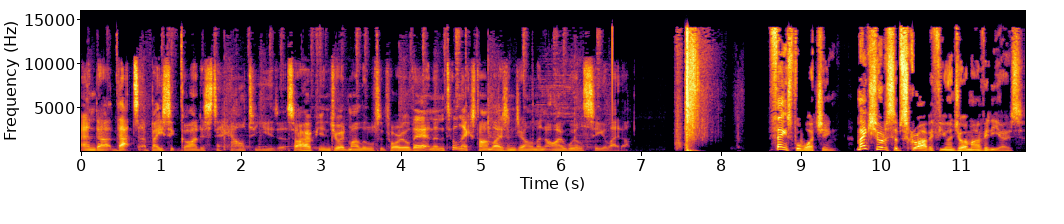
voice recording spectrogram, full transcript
and uh, that's a basic guide as to how to use it. So I hope you enjoyed my little tutorial there and until next time ladies and gentlemen, I will see you later. Thanks for watching. Make sure to subscribe if you enjoy my videos.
